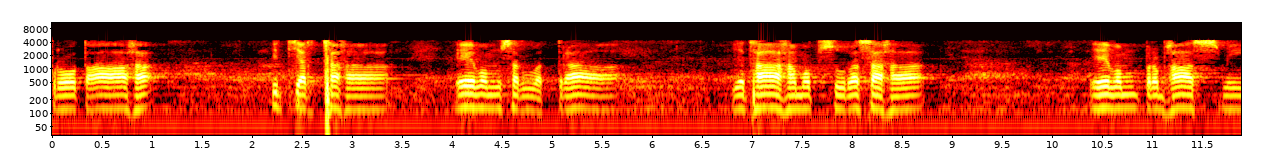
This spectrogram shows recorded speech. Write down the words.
ప్రోతా ఇత్యర్థ ఏం సర్వత్రా యథాహమప్సు రస ఏం ప్రభాస్మి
